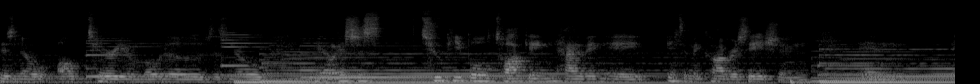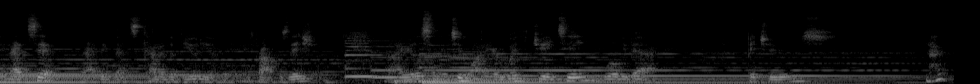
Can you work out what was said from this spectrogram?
there's no ulterior motives. There's no, you know, it's just two people talking, having a intimate conversation, and and that's it. And I think that's kind of the beauty of it, improvisation. Uh, you're listening to On Air with JT. We'll be back, bitches.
